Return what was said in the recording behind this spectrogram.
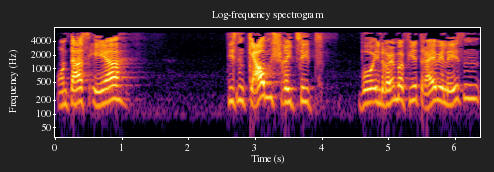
und dass er diesen Glaubensschritt sieht, wo in Römer 4.3 wir lesen,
